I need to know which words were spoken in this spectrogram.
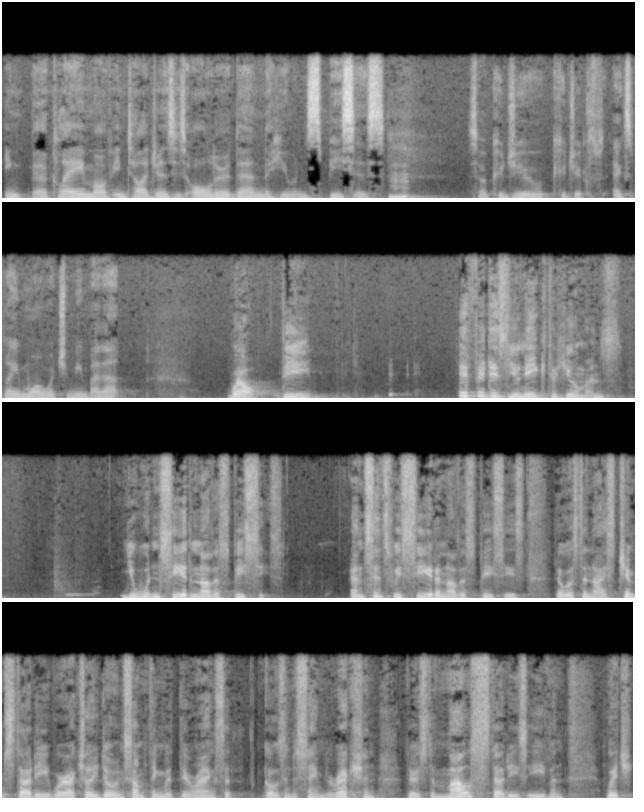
in, uh, claim of intelligence is older than the human species. Mm-hmm. So, could you could you ex- explain more what you mean by that? Well, the, if it is unique to humans, you wouldn't see it in other species. And since we see it in other species, there was the nice chimp study. We're actually doing something with the orangs that goes in the same direction. There's the mouse studies, even, which,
